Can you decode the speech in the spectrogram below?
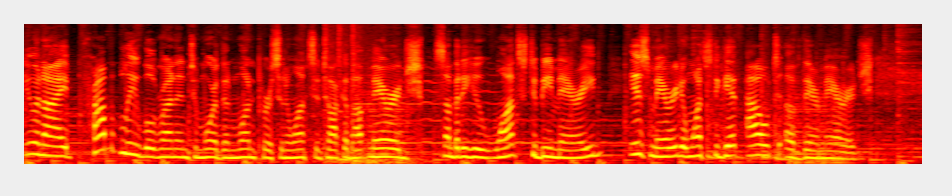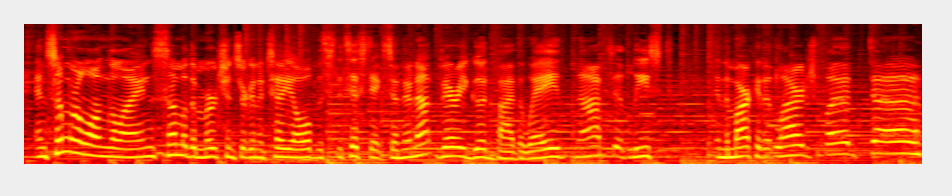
You and I probably will run into more than one person who wants to talk about marriage, somebody who wants to be married, is married, and wants to get out of their marriage. And somewhere along the line, some of the merchants are going to tell you all the statistics, and they're not very good, by the way, not at least in the market at large, but uh,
